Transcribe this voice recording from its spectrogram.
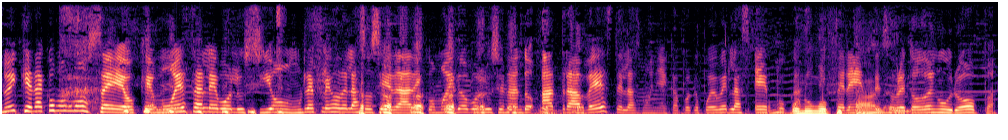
No, y queda como un museo que muestra la evolución, un reflejo de la sociedad y cómo ha ido evolucionando a través de las muñecas, porque puede ver las épocas diferentes, hospital sobre todo en Europa.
